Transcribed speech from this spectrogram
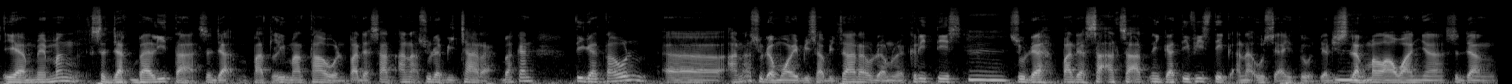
Ya memang sejak balita, sejak 4-5 tahun pada saat anak sudah bicara, bahkan tiga tahun uh, anak sudah mulai bisa bicara, sudah mulai kritis, hmm. sudah pada saat-saat negativistik anak usia itu, jadi hmm. sedang melawannya, sedang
